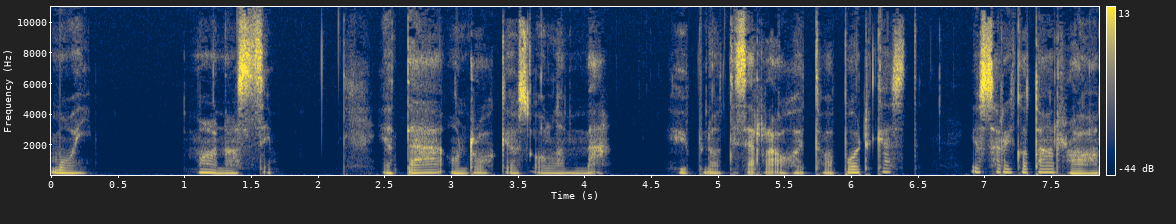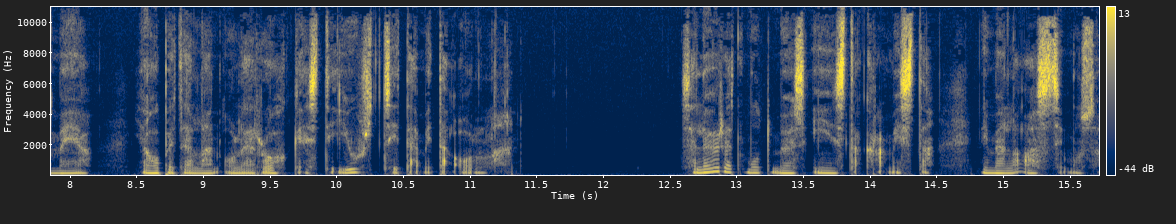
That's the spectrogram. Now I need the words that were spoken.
Moi, mä oon Assi. Ja tää on Rohkeus olla mä, hypnoottisen rauhoittava podcast, jossa rikotaan raameja ja opetellaan ole rohkeasti just sitä, mitä ollaan. Sä löydät mut myös Instagramista nimellä Assimusa.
